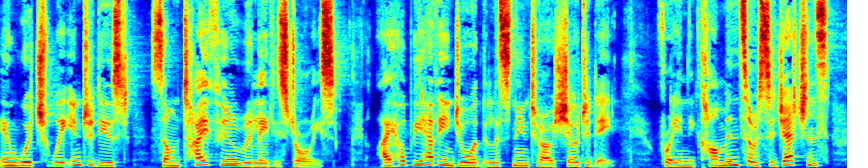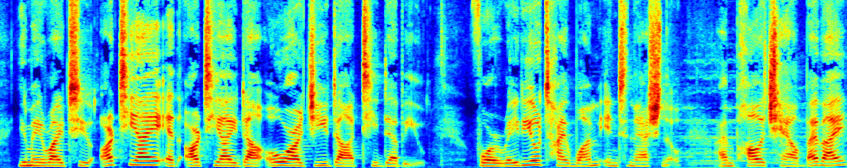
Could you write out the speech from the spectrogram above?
in which we introduced some typhoon related stories. I hope you have enjoyed listening to our show today. For any comments or suggestions, you may write to rti at rti.org.tw. For Radio Taiwan International, I'm Paula Chow. Bye bye.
